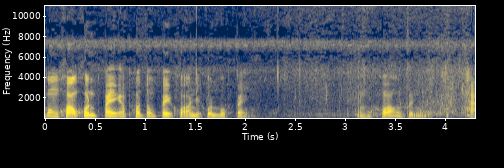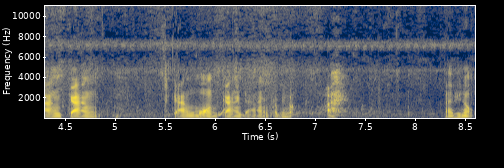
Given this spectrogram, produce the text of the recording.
มองคลองคนไปครับเขาต้องไปคลองที่คนบ่ไปเป็นคลองเป็นทางกลาง กลางหมองกลางด่างครับพี่น้องไปไปพี่น้อง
